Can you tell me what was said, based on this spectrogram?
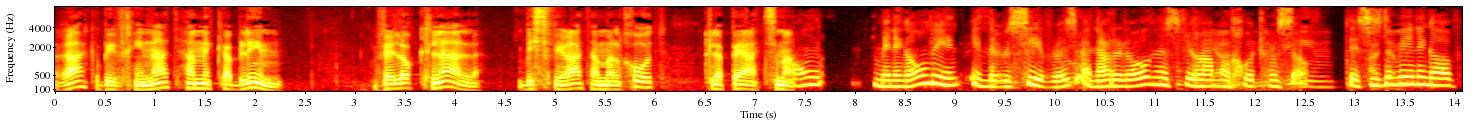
רק בבחינת המקבלים, all, meaning only in, in, the receivers and not at all in the Sfira Malchut herself. This is the meaning of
